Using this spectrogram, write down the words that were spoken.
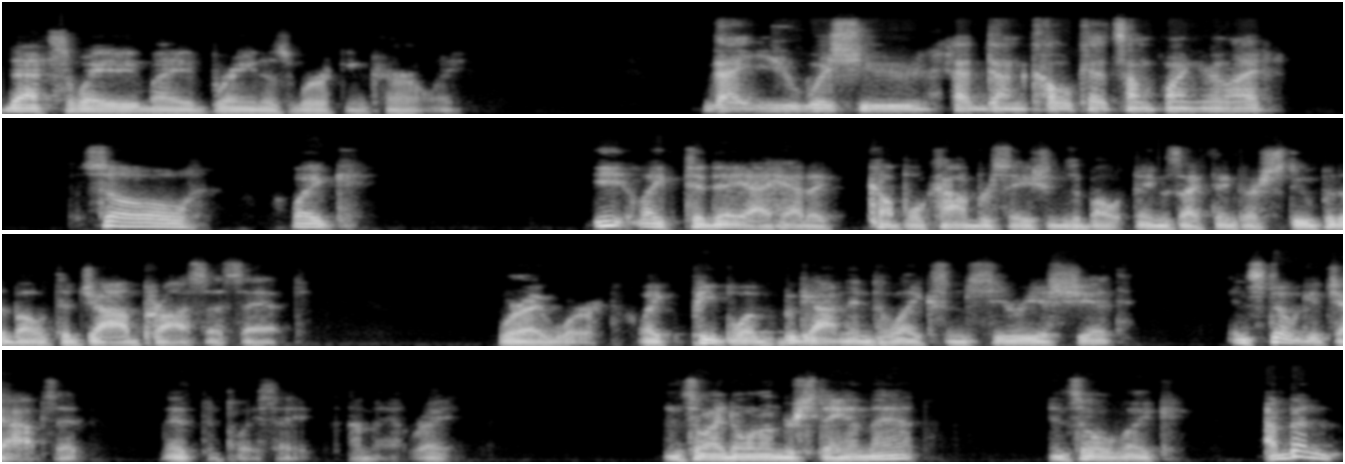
that's the way my brain is working currently. That you wish you had done coke at some point in your life? So, like, like today, I had a couple conversations about things I think are stupid about the job process at where I work. Like, people have gotten into like some serious shit and still get jobs at at the place I, I'm at, right? And so I don't understand that. And so, like, I've been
